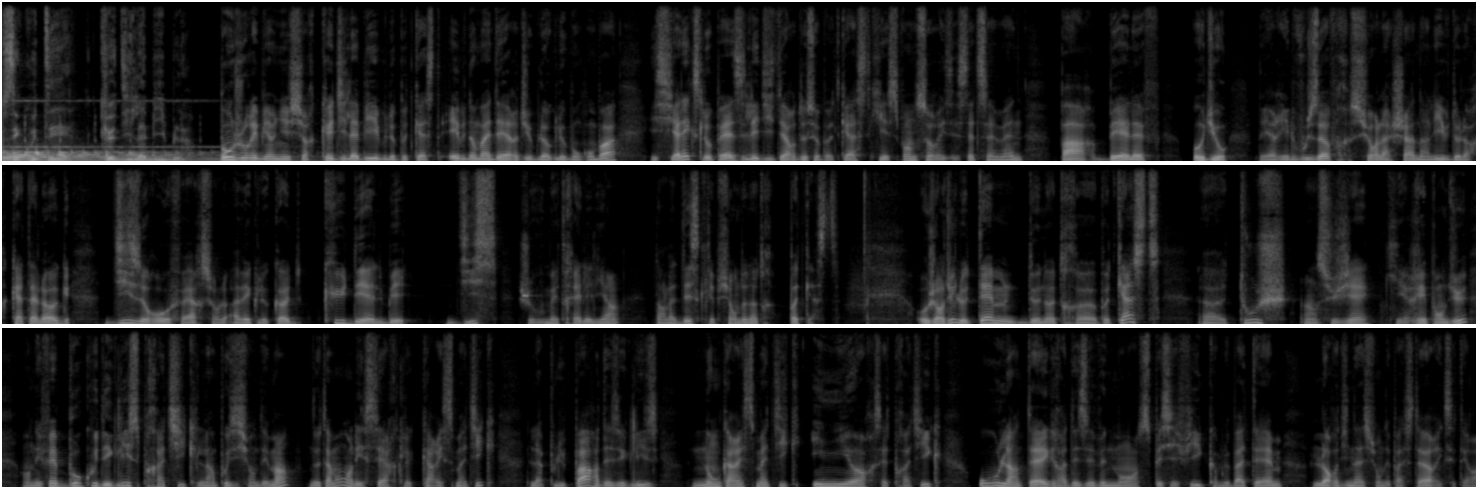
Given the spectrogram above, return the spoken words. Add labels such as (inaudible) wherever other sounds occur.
Vous écoutez Que dit la Bible Bonjour et bienvenue sur Que dit la Bible, le podcast hebdomadaire du blog Le Bon Combat. Ici Alex Lopez, l'éditeur de ce podcast qui est sponsorisé cette semaine par BLF Audio. D'ailleurs, ils vous offrent sur l'achat d'un livre de leur catalogue 10 euros offerts avec le code QDLB10. Je vous mettrai les liens dans la description de notre podcast. Aujourd'hui, le thème de notre euh, podcast euh, touche un sujet qui est répandu. En effet, beaucoup d'églises pratiquent l'imposition des mains, notamment dans les cercles charismatiques. La plupart des églises non charismatiques ignorent cette pratique ou l'intègrent à des événements spécifiques comme le baptême, l'ordination des pasteurs, etc.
